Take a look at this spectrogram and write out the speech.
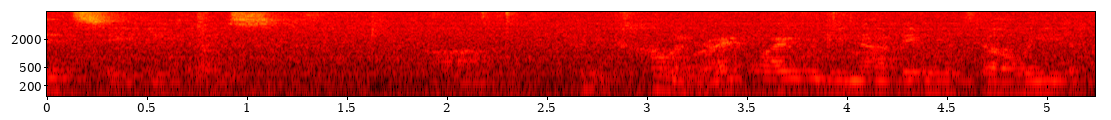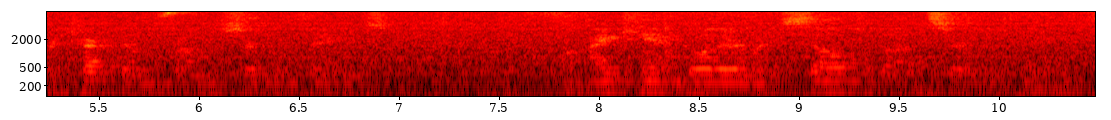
did see because uh, pretty common, right? Why would he not be able to tell? We need to protect them from certain things. I can't go there myself about certain things.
